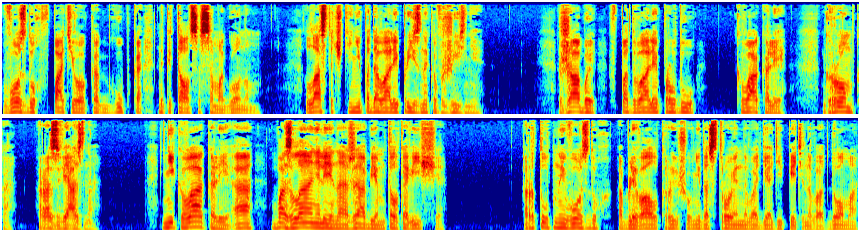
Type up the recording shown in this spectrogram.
Воздух в патио, как губка, напитался самогоном. Ласточки не подавали признаков жизни. Жабы в подвале пруду квакали громко, развязно. Не квакали, а базланили на жабьем толковище. Ртутный воздух обливал крышу недостроенного дяди Петиного дома,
